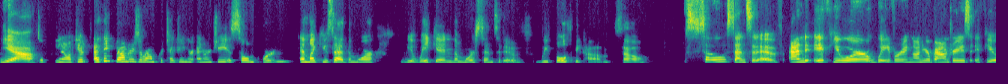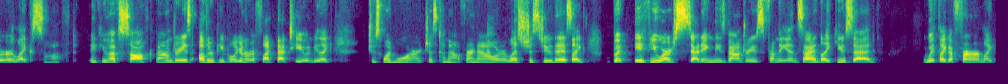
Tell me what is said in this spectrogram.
Yeah. You know, if you, I think boundaries around protecting your energy is so important. And like you said, the more we awaken, the more sensitive we both become. So, so sensitive. And if you're wavering on your boundaries, if you're like soft, if you have soft boundaries, other mm-hmm. people are going to reflect that to you and be like, just one more, just come out for an hour, let's just do this. Like, but if you are setting these boundaries from the inside, like you said, with like a firm, like,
